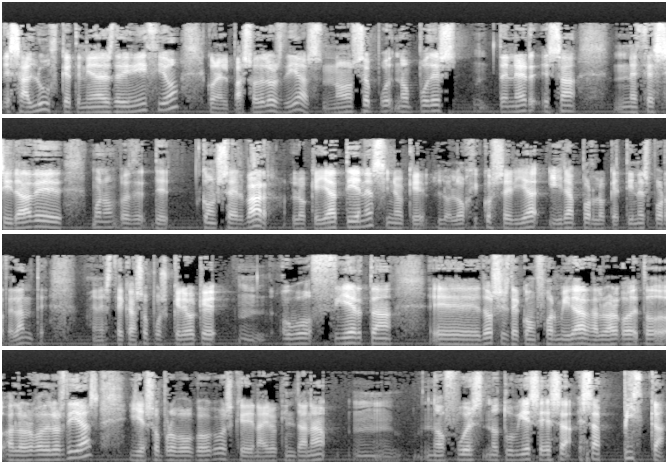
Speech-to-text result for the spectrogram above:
esa luz que tenía desde el inicio con el paso de los días. No se no puedes tener esa necesidad de, bueno, pues de, conservar lo que ya tienes, sino que lo lógico sería ir a por lo que tienes por delante. En este caso, pues creo que mm, hubo cierta eh, dosis de conformidad a lo largo de todo, a lo largo de los días y eso provocó pues, que Nairo Quintana mm, no fuese, no tuviese esa, esa pizca,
